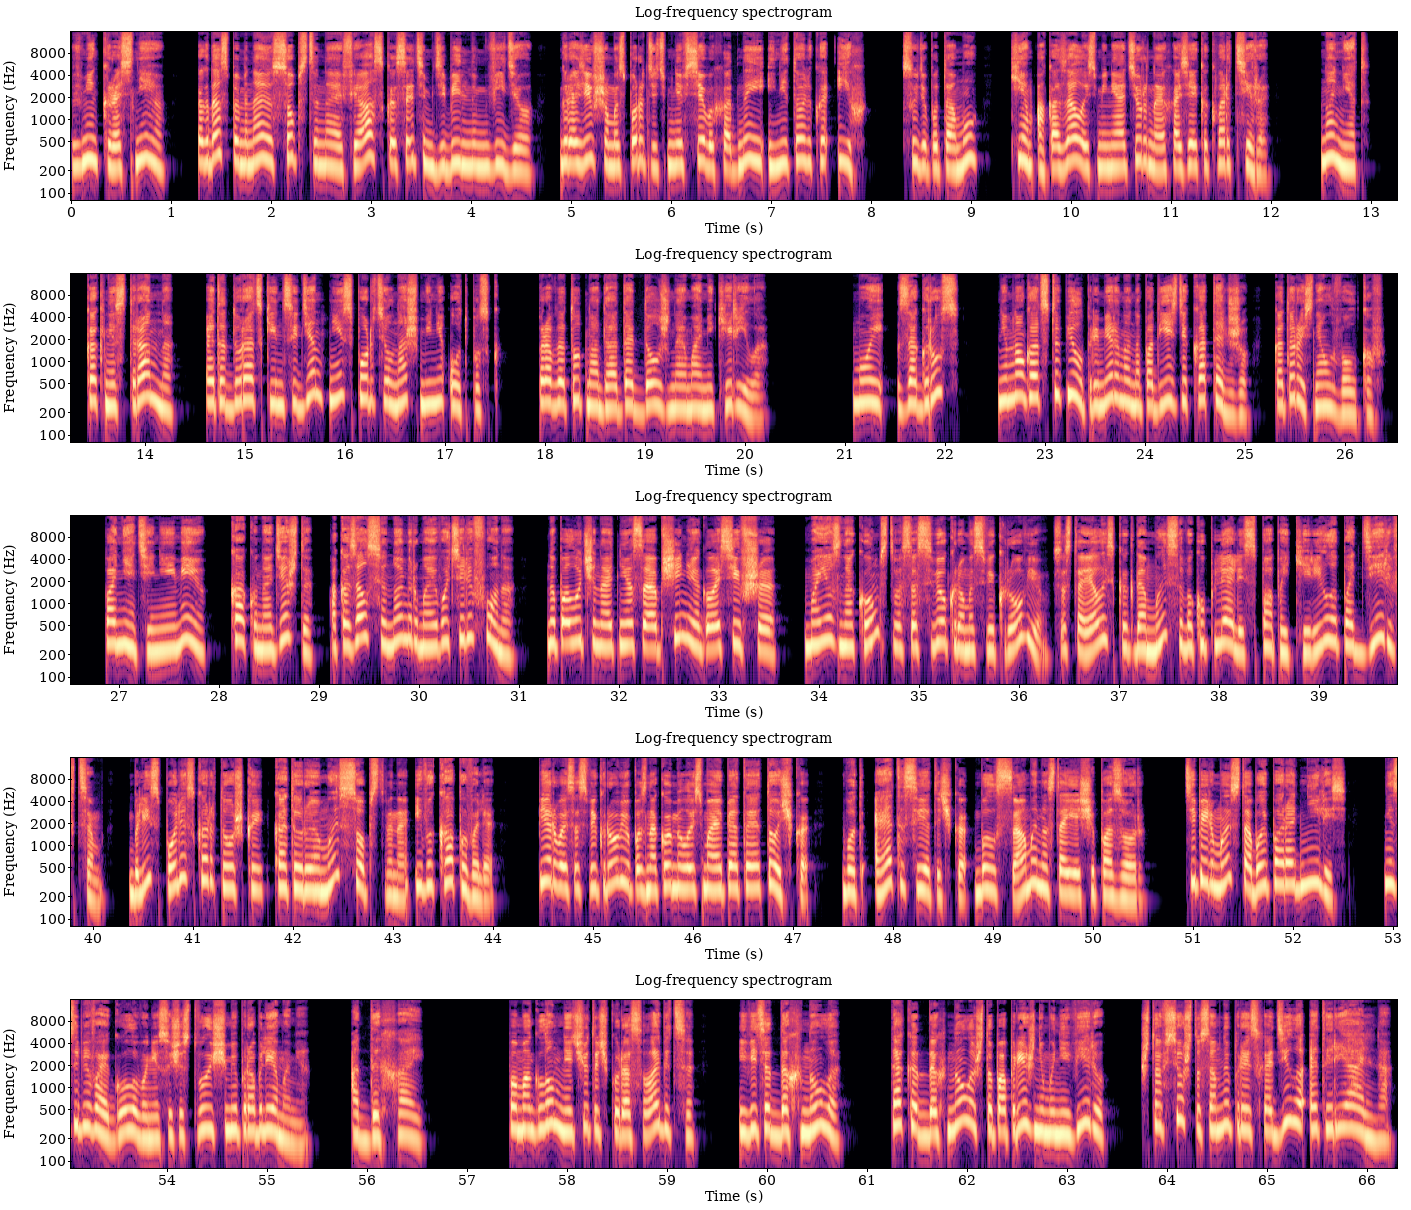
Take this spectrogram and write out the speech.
Вмиг краснею, когда вспоминаю собственное фиаско с этим дебильным видео, грозившим испортить мне все выходные и не только их, судя по тому, кем оказалась миниатюрная хозяйка квартиры. Но нет. Как ни странно, этот дурацкий инцидент не испортил наш мини-отпуск. Правда, тут надо отдать должное маме Кирилла. Мой загруз Немного отступил примерно на подъезде к коттеджу, который снял Волков. Понятия не имею, как у Надежды оказался номер моего телефона, но полученное от нее сообщение, гласившее «Мое знакомство со свекром и свекровью состоялось, когда мы совокуплялись с папой Кирилла под деревцем, близ поля с картошкой, которую мы, собственно, и выкапывали. Первой со свекровью познакомилась моя пятая точка. Вот эта, Светочка, был самый настоящий позор. Теперь мы с тобой породнились. Не забивай голову несуществующими проблемами. Отдыхай. Помогло мне чуточку расслабиться, и ведь отдохнула. Так отдохнула, что по-прежнему не верю, что все, что со мной происходило, это реально.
